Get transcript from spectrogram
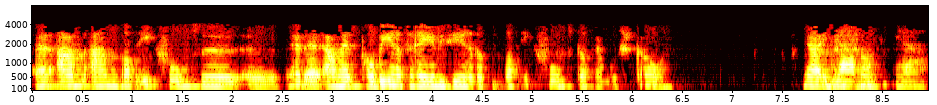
uh, aan, aan wat ik vond, uh, uh, aan het proberen te realiseren dat wat ik vond dat er moest komen. Ja, interessant. Ja, ja.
